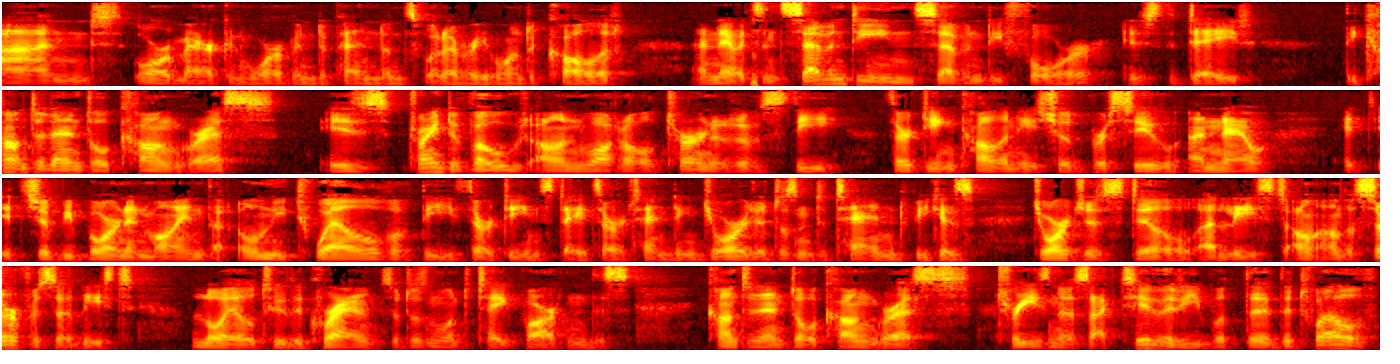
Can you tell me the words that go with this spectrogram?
and or American War of Independence, whatever you want to call it. And now it's in 1774 is the date. The Continental Congress is trying to vote on what alternatives the 13 colonies should pursue, and now it, it should be borne in mind that only 12 of the 13 states are attending. Georgia doesn't attend because Georgia is still, at least on, on the surface at least, loyal to the crown, so it doesn't want to take part in this Continental Congress treasonous activity. But the, the 12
